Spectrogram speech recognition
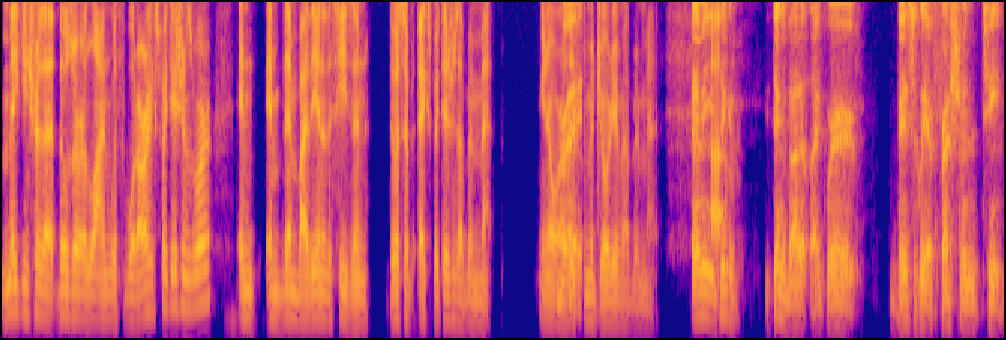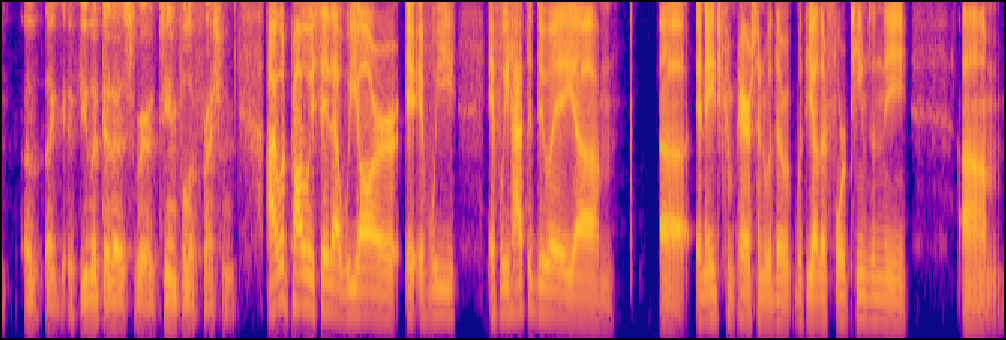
making sure that those are aligned with what our expectations were and and then by the end of the season those expectations have been met you know or right. at least the majority of them have been met and i mean you um, think you think about it like we're basically a freshman team of like if you looked at us, we're a team full of freshmen. I would probably say that we are if we if we had to do a um uh an age comparison with the with the other four teams in the um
